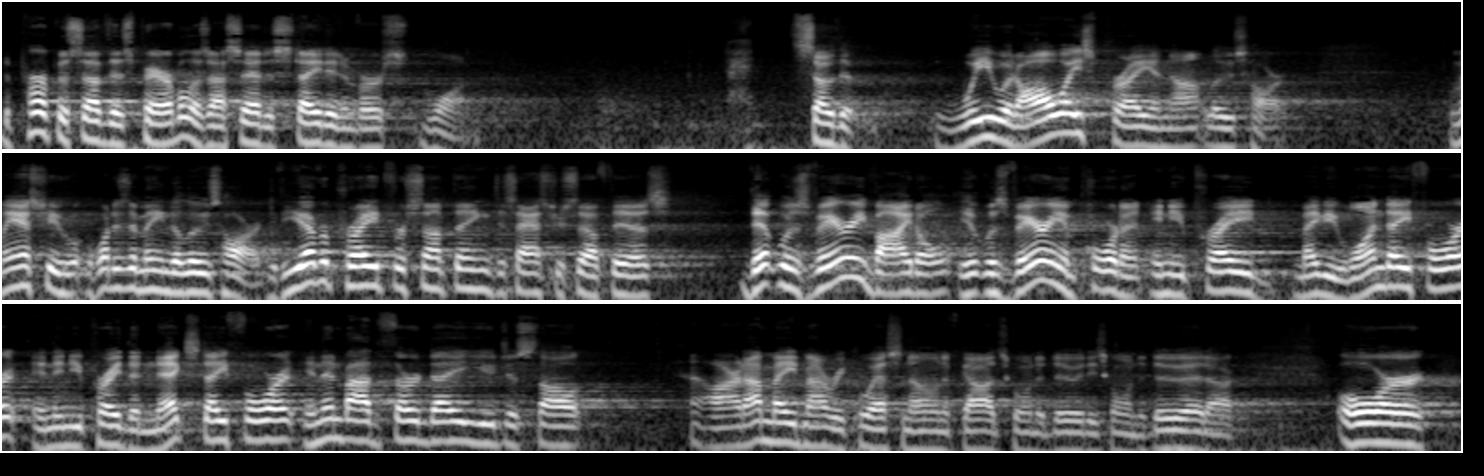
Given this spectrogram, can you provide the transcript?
The purpose of this parable, as I said, is stated in verse 1. So that we would always pray and not lose heart. Let me ask you, what does it mean to lose heart? If you ever prayed for something, just ask yourself this that was very vital, it was very important, and you prayed maybe one day for it, and then you prayed the next day for it, and then by the third day you just thought, all right, I made my request known. If God's going to do it, He's going to do it. Or, or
